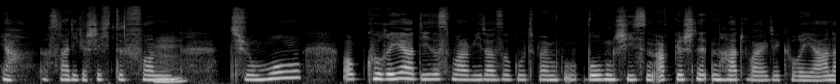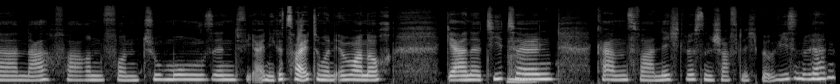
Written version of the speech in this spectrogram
Ja, das war die Geschichte von mhm. Chumung. Ob Korea dieses Mal wieder so gut beim Bogenschießen abgeschnitten hat, weil die Koreaner Nachfahren von Chumung sind, wie einige Zeitungen immer noch gerne titeln, mhm. kann zwar nicht wissenschaftlich bewiesen werden,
